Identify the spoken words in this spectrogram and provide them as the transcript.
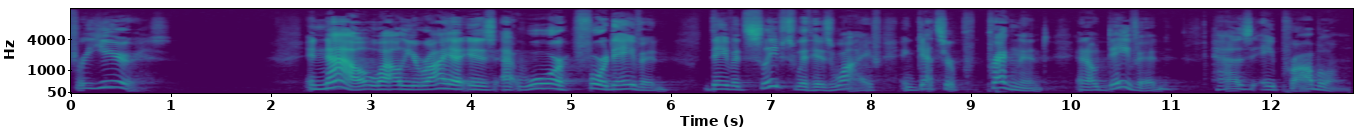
for years. And now, while Uriah is at war for David, David sleeps with his wife and gets her pregnant, and now David has a problem.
